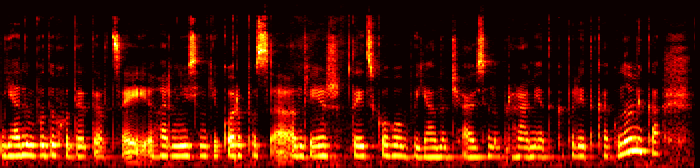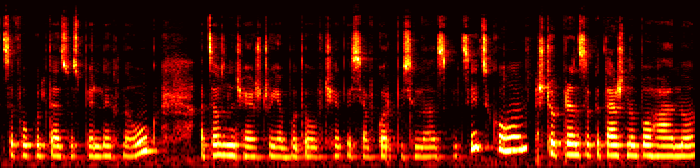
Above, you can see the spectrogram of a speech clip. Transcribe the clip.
я не буду ходити в цей гарнюсінький корпус Андрія Шептицького, бо я навчаюся на програмі етика, політика, економіка. Це факультет суспільних наук. А це означає, що я буду вчитися в корпусі на Свіцицького, що в принципі теж непогано.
